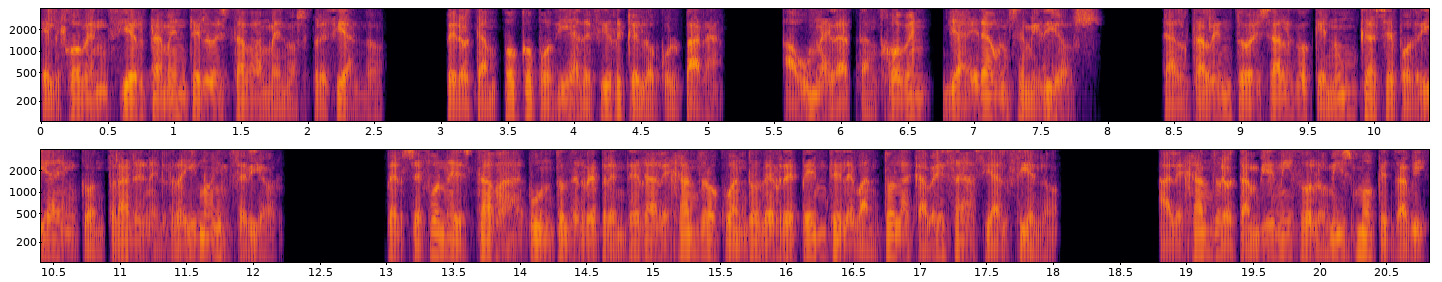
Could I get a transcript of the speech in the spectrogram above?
El joven ciertamente lo estaba menospreciando. Pero tampoco podía decir que lo culpara. A una edad tan joven, ya era un semidios. Tal talento es algo que nunca se podría encontrar en el reino inferior. Persefone estaba a punto de reprender a Alejandro cuando de repente levantó la cabeza hacia el cielo. Alejandro también hizo lo mismo que David.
